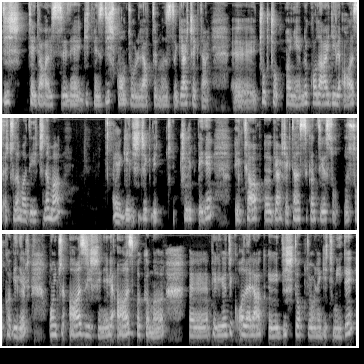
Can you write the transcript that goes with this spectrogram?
diş tedavisine gitmeniz, diş kontrolü yaptırmanız da gerçekten e, çok çok önemli. Kolay değil ağız açılamadığı için ama e, gelişecek bir çürük beni iltihap e, gerçekten sıkıntıya so- sokabilir. Onun için ağız işini ve ağız bakımı e, periyodik olarak e, diş doktoruna gitmeyi de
